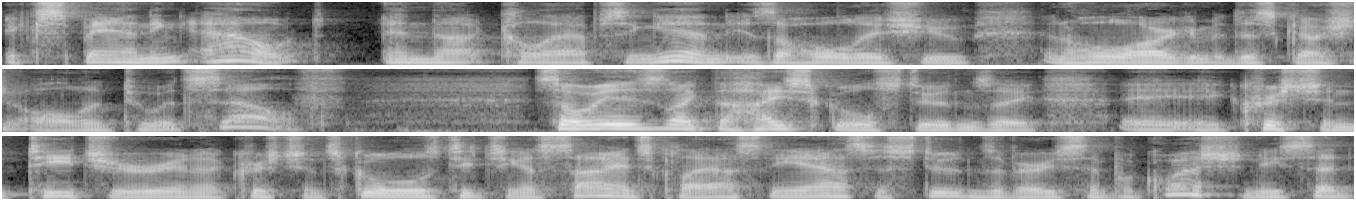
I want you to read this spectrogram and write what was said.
expanding out and not collapsing in is a whole issue and a whole argument discussion all into itself. So it is like the high school students, a, a, a, Christian teacher in a Christian school is teaching a science class, and he asked his students a very simple question. He said,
